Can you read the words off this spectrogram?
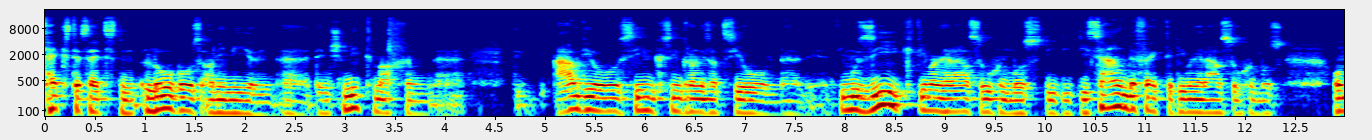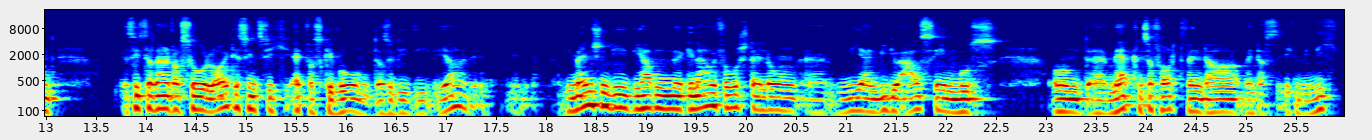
Texte setzen, Logos animieren, äh, den Schnitt machen, äh, die, die Audio-Synchronisation, äh, die, die Musik, die man heraussuchen muss, die, die, die Soundeffekte, die man heraussuchen muss. Und es ist halt einfach so, Leute sind sich etwas gewohnt. Also die, die, ja, die, Menschen, die, die haben eine genaue Vorstellung, äh, wie ein Video aussehen muss und äh, merken sofort, wenn da, wenn das irgendwie nicht,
